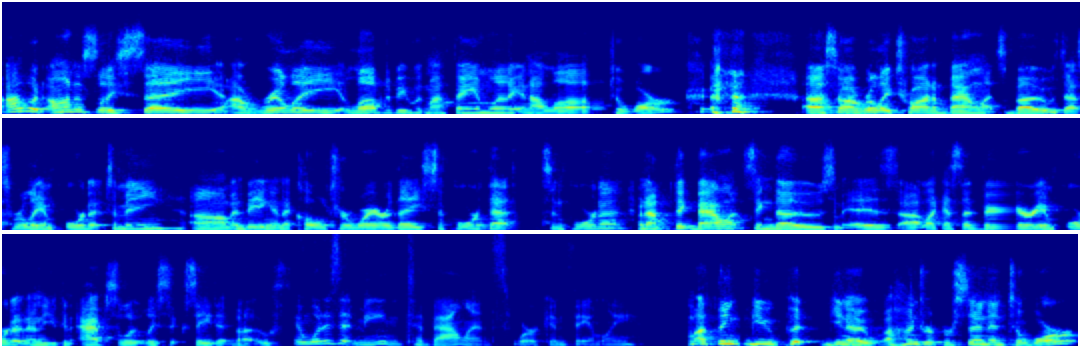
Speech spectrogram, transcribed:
I would honestly say I really love to be with my family and I love to work. uh, so I really try to balance both. That's really important to me. Um, and being in a culture where they support that's important. And I think balancing those is, uh, like I said, very important. And you can absolutely succeed at both. And what does it mean to balance work and family? I think you put, you know, 100% into work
